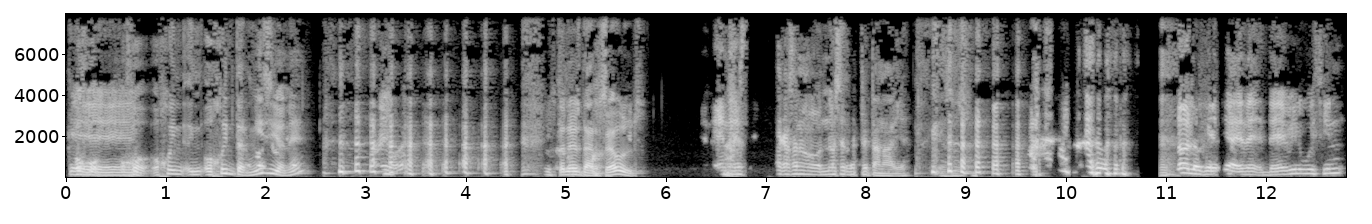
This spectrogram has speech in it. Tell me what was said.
Que... Ojo, ojo, ojo, in- ojo intermission, ¿eh? Esto no es Dark Souls. En esta casa no, no se respeta a nadie. Eso es- no, lo que decía, de, de Evil Within,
